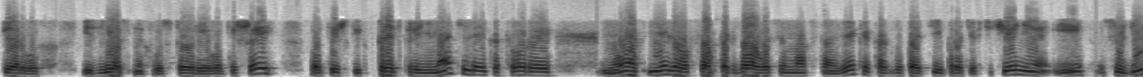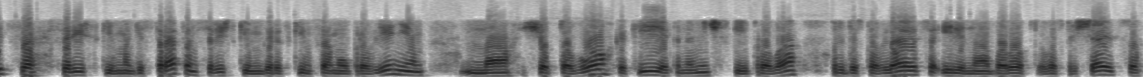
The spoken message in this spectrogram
первых известных в истории латышей, латышских предпринимателей, который но осмелился тогда в XVIII веке как бы пойти против течения и судиться с рижским магистратом, с рижским городским самоуправлением на счет того, какие экономические права предоставляются или наоборот воспрещаются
